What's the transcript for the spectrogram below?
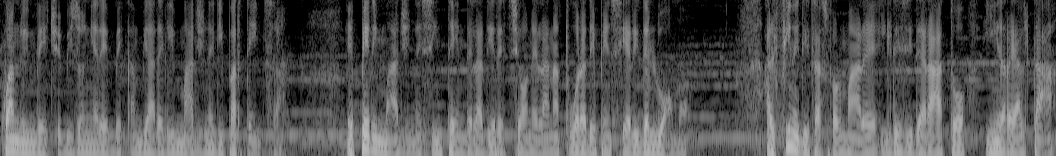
quando invece bisognerebbe cambiare l'immagine di partenza. E per immagine si intende la direzione e la natura dei pensieri dell'uomo. Al fine di trasformare il desiderato in realtà,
